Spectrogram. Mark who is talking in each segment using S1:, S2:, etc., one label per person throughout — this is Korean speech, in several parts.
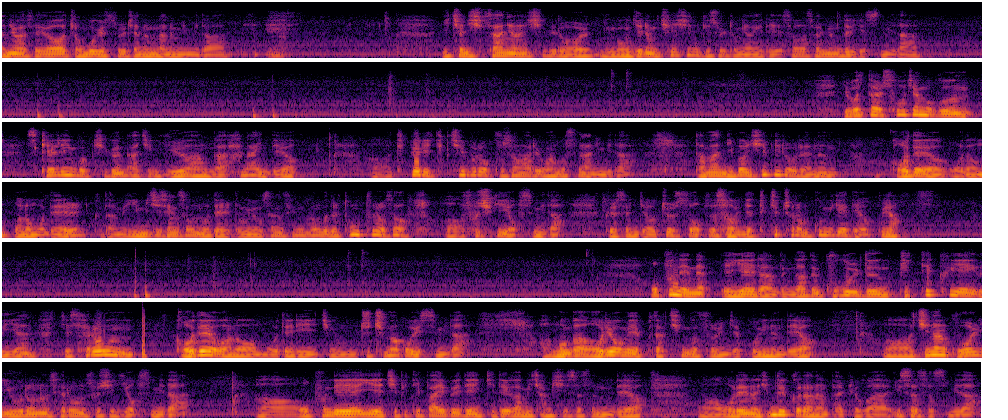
S1: 안녕하세요. 정보기술 재능 나눔입니다. 2024년 11월 인공지능 최신 기술 동향에 대해서 설명드리겠습니다. 이번 달 소제목은 스케일링 법칙은 아직 유효한가 하나인데요. 어, 특별히 특집으로 구성하려고 한 것은 아닙니다. 다만 이번 11월에는 거대 언어, 언어 모델, 그 다음에 이미지 생성 모델, 동영상 생성 모델 통틀어서 어, 소식이 없습니다. 그래서 이제 어쩔 수 없어서 이제 특집처럼 꾸미게 되었고요. 오픈 AI라든가 등 구글 등 빅테크에 의한 새로운 거대 언어 모델이 지금 주춤하고 있습니다. 어, 뭔가 어려움에 부닥친 것으로 이제 보이는데요. 어, 지난 9월 이후로는 새로운 소식이 없습니다. 어, 오픈 AI의 GPT-5에 대한 기대감이 잠시 있었는데요. 어, 올해는 힘들 거라는 발표가 있었습니다.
